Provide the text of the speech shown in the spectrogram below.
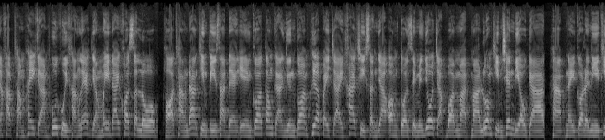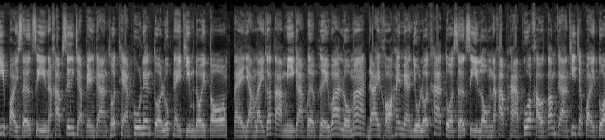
นะครับทำให้การพูดคุยครั้งแรกยังไม่ได้ข้อสรุปเพราะทางด้านทีมปีศาจแดงเองก็ต้องการเงินก้อนเพื่อไปจ่ายค่าฉีกสัญญาอองตัวเซเมนโยจากบอลมาดมาร่วมทีมเช่นเดียวกัน หากในกรณีที่ปล่อยเซิร์กซีนะครับซึ่งจะเป็นการทดแทนผู้เล่นตัวลุกในทีมโดยตรง แต่อย่างไรก็ตามมีการเปิดเผยว่าโรม่าได้ขอให้แมนยูลดค่าตัวเซิร์กซีลงนะครับ หากพวกเขาต้องการที่จะปล่อยตัว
